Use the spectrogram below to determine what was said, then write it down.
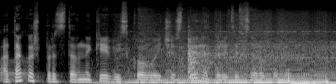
а також представники військової частини 3041.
